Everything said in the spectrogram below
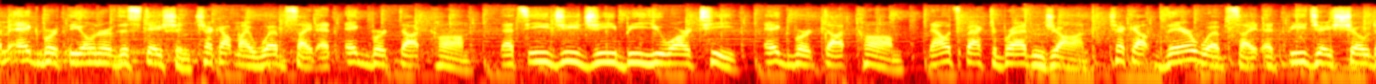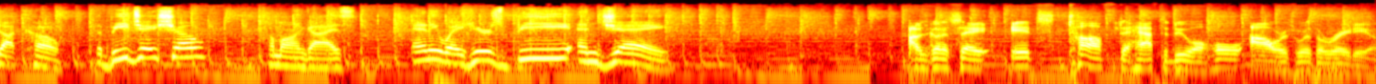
I'm Egbert, the owner of this station. Check out my website at egbert.com. That's E G G B U R T, egbert.com. Now it's back to Brad and John. Check out their website at bjshow.co. The BJ Show? Come on, guys. Anyway, here's B and J. I was going to say it's tough to have to do a whole hour's worth of radio.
